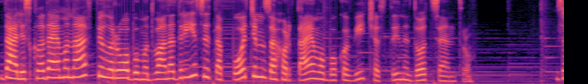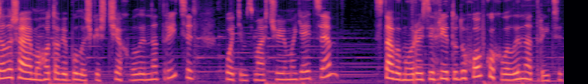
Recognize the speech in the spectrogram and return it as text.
Далі складаємо навпіл, робимо два надрізи та потім загортаємо бокові частини до центру. Залишаємо готові булочки ще хвилин на 30, потім змащуємо яйцем Ставимо у розігріту духовку хвилин на 30.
